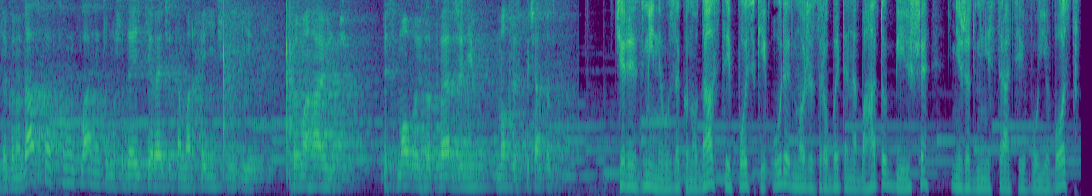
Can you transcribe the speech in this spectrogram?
законодавства в цьому плані, тому що деякі речі там архаїчні і вимагають письмових затверджень мокрих печаток. Через зміни у законодавстві польський уряд може зробити набагато більше, ніж адміністрації воєводств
